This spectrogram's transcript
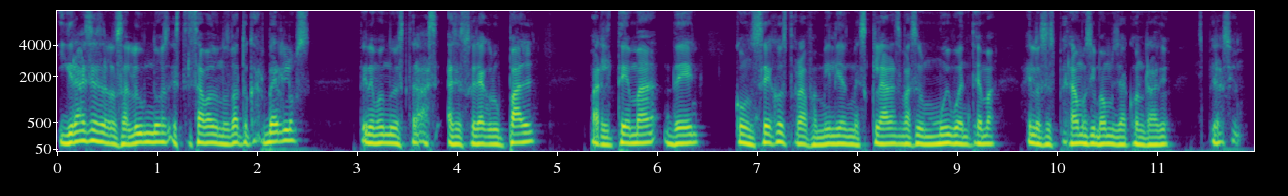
Y gracias a los alumnos, este sábado nos va a tocar verlos. Tenemos nuestra asesoría grupal para el tema de consejos para familias mezcladas. Va a ser un muy buen tema. Ahí los esperamos y vamos ya con Radio Inspiración.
